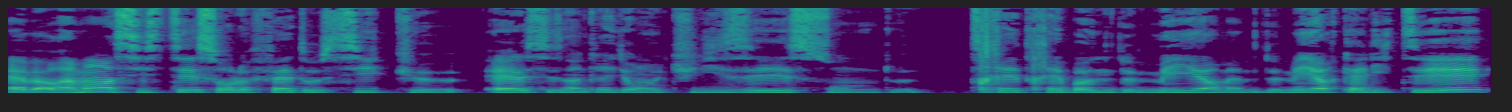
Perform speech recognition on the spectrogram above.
Elle va vraiment insister sur le fait aussi que elle, ses ingrédients utilisés sont de très très bonnes, de meilleure même de meilleure qualité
